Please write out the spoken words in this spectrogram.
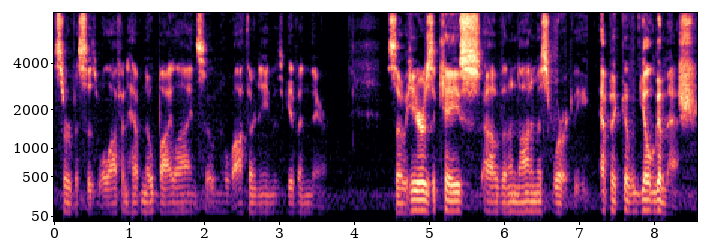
services will often have no byline, so no author name is given there. So here's a case of an anonymous work, the Epic of Gilgamesh,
